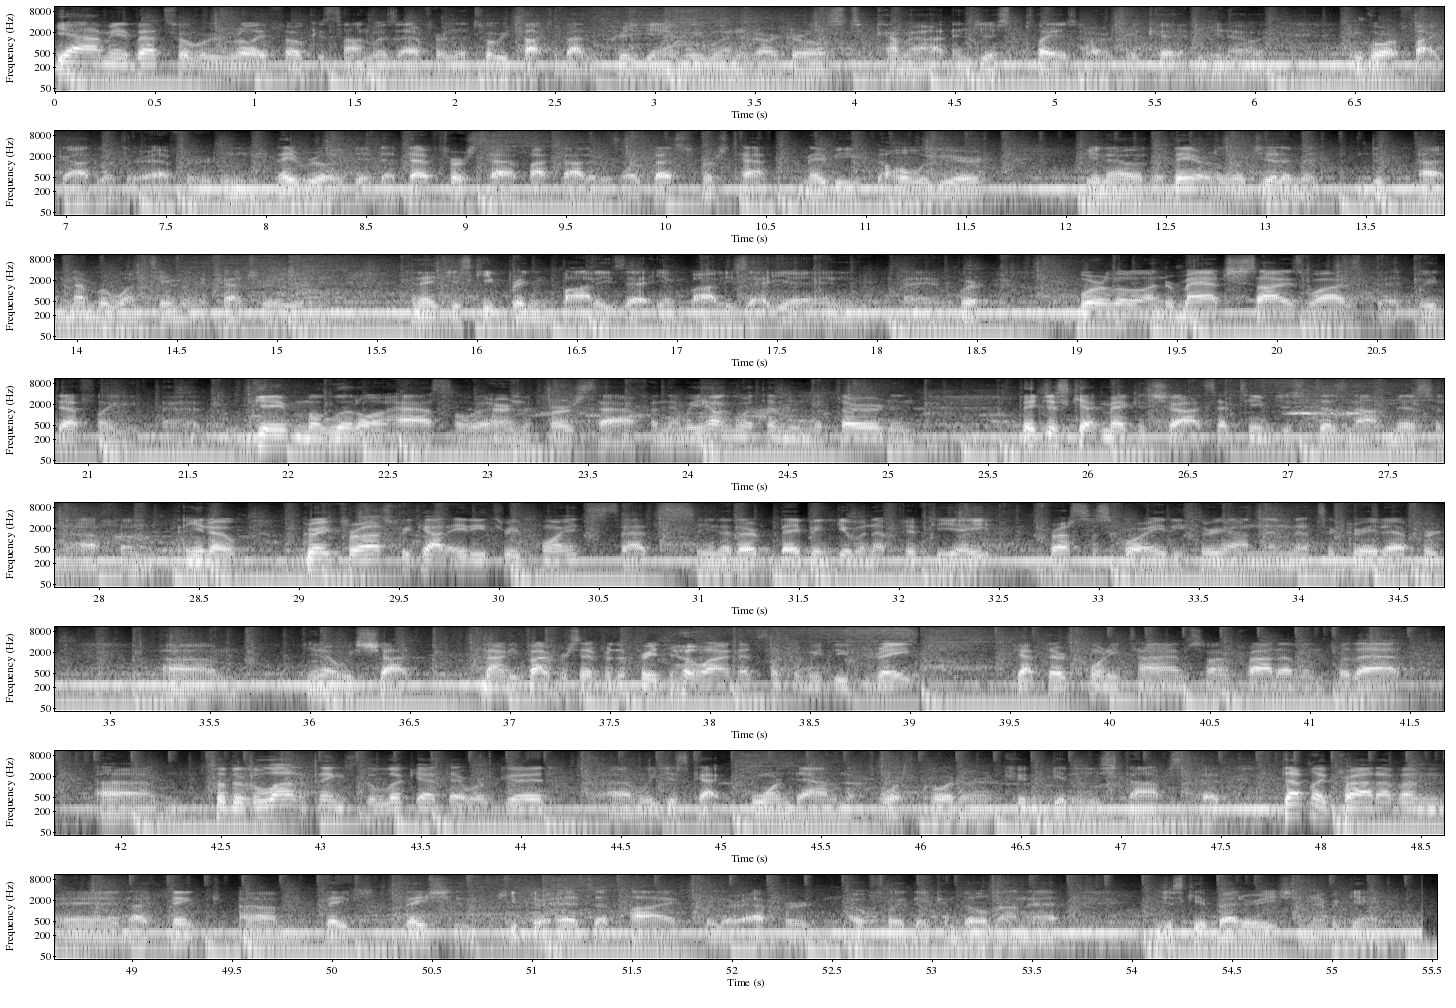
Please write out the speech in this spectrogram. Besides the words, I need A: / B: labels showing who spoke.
A: Yeah, I mean that's what we really focused on was effort. That's what we talked about in pregame. We wanted our girls to come out and just play as hard as they could, you know, and glorify God with their effort, and they really did that. That first half, I thought it was our best first half, maybe the whole year. You know, that they are a legitimate uh, number one team in the country, and, and, they just keep bringing bodies at you and bodies at you, and, and we're we're a little undermatched size-wise, but we definitely uh, gave them a little hassle there in the first half, and then we hung with them in the third and they just kept making shots. That team just does not miss enough. And, you know, great for us. We got 83 points. That's, you know, they've been giving up 58. For us to score 83 on them, that's a great effort. Um, you know, we shot 95% for the free throw line. That's something we do great. Got there 20 times, so I'm proud of them for that. Um, so there's a lot of things to look at that were good. Um, we just got worn down in the fourth quarter and couldn't get any stops. But definitely proud of them, and I think um, they they should keep their heads up high for their effort, and hopefully they can build on that just get better each and every game.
